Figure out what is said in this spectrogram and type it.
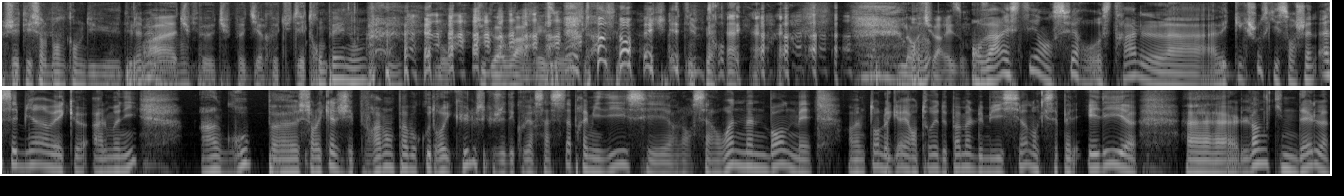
J'étais sur le bandcamp du, du label. Ouais, hein, tu, peux, tu peux dire que tu t'es trompé, non? Bon, tu dois avoir raison. effectivement. non, mais j'ai dû me tromper. Non, va- tu as raison. On va rester en sphère australe euh, avec quelque chose qui s'enchaîne assez bien avec euh, Harmony. Un groupe euh, sur lequel j'ai vraiment pas beaucoup de recul, parce que j'ai découvert ça cet après-midi. C'est alors c'est un one man band, mais en même temps le gars est entouré de pas mal de musiciens. Donc il s'appelle Ellie euh, euh, Lankindale,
